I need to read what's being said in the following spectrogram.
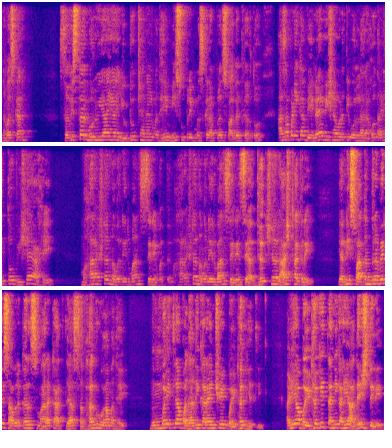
नमस्कार. सविस्तर बोलूया या युट्यूब चॅनलमध्ये मी सुप्रीम मस्कर आपलं स्वागत करतो. आज आपण एका वेगळ्या विषयावरती बोलणार आहोत आणि तो विषय आहे महाराष्ट्र नवनिर्माण सेनेबद्दल. महाराष्ट्र नवनिर्माण सेनेचे अध्यक्ष राज ठाकरे यांनी स्वातंत्र्यवीर सावरकर स्मारकातल्या सभागृहामध्ये मुंबईतल्या पदाधिकाऱ्यांची एक बैठक घेतली. आणि या बैठकीत त्यांनी काही आदेश दिले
